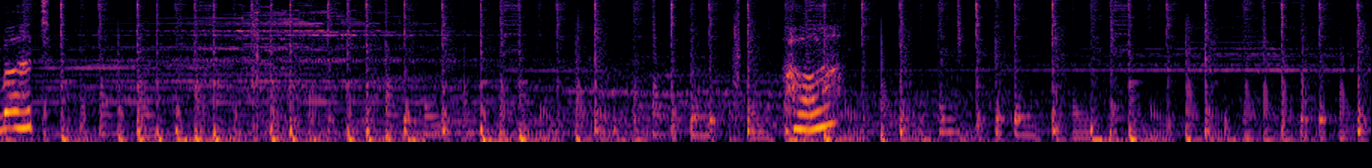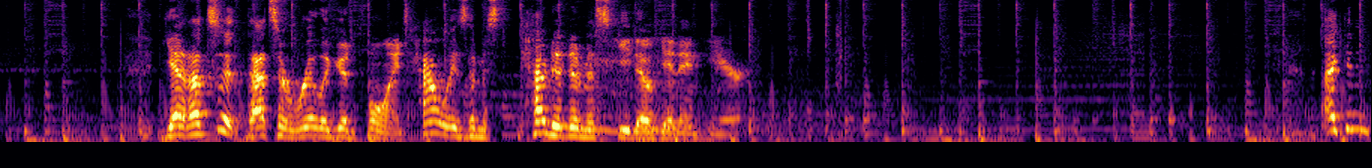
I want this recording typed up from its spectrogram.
But. Huh? Yeah, that's a that's a really good point. How is a how did a mosquito get in here? I can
